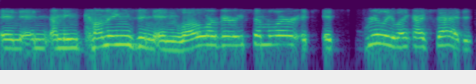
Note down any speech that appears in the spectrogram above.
and and I mean Cummings and, and Lowe are very similar. It's it's really like I said, it's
